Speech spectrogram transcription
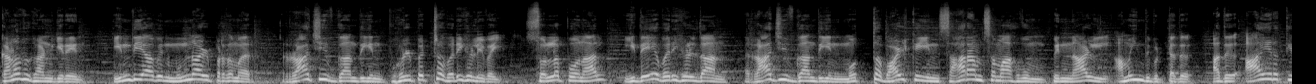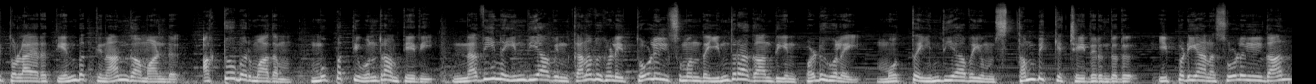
கனவு காண்கிறேன். இந்தியாவின் முன்னாள் பிரதமர் ராஜீவ் காந்தியின் புகழ்பெற்ற வரிகள் இவை. சொல்லப்போனால் இதே வரிகள்தான் ராஜீவ் காந்தியின் மொத்த வாழ்க்கையின் சாராம்சமாகவும் பின்னாளில் அமைந்துவிட்டது. அது ஆயிரத்தி தொள்ளாயிரத்தி எண்பத்தி நான்காம் ஆண்டு அக்டோபர் மாதம் முப்பத்தி ஒன்றாம் தேதி நவீன இந்தியாவின் கனவுகளை தோளில் சுமந்த இந்திரா காந்தியின் படுகொலை மொத்த இந்தியாவையும் ஸ்தம்பிக்கச் செய்திருந்தது. இப்படியான சூழலில்தான்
